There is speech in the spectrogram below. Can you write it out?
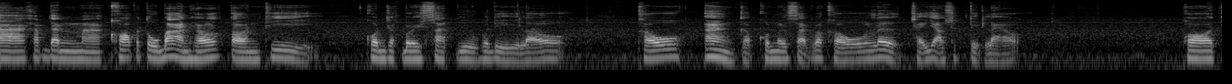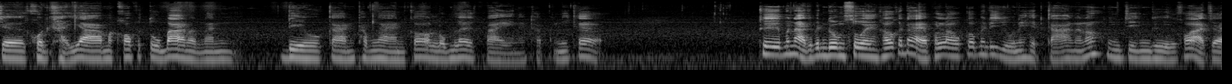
าครับ ดันมาเคาะประตูบ้านเขาตอนที่คนจากบริษัทอยู่พอดีแล้ว เขาอ้างกับคนบริษัทว่าเขาเลิกใช้ยาเสพติดแล้ว พอเจอคนขายยามาเคาะประตูบ้านแบบนั้นดีลการทำงานก็ล้มเลิกไปนะครับ อันนี้ก็ คือมันอาจจะเป็นดวงซวยของเขาก็ได้ เพราะเราก็ไม่ได้อยู่ในเหตุการณ์นะเนาะจริง ๆ คือเขาอาจจะ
